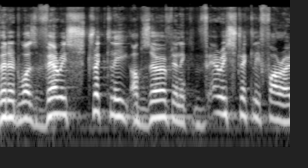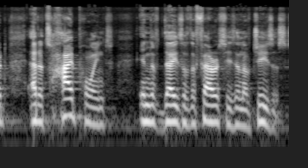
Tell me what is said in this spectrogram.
but it was very strictly observed and very strictly followed at its high point in the days of the Pharisees and of Jesus.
